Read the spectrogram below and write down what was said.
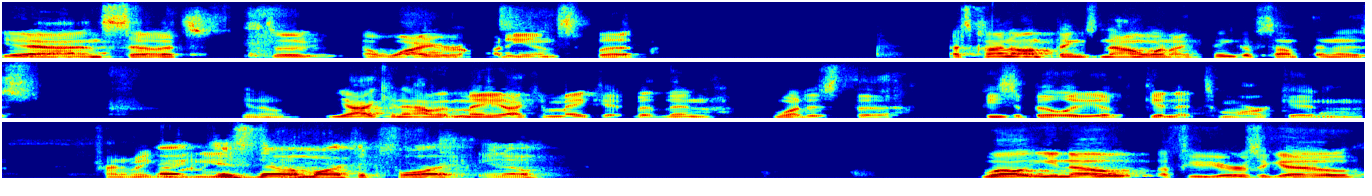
Yeah, and so it's, it's a, a wider audience, but that's kind of on things now. When I think of something as, you know, yeah, I can have it made, I can make it, but then what is the feasibility of getting it to market and trying to make right. money? Is there a market for it? You know. Well, you know, a few years ago,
